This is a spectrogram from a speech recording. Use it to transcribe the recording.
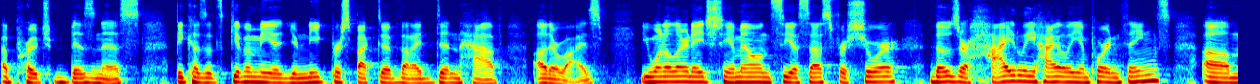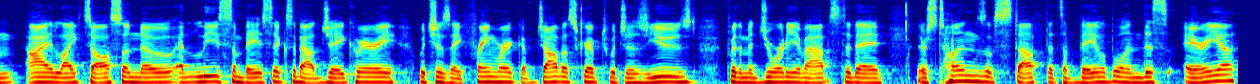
approach business, because it's given me a unique perspective that I didn't have otherwise. You want to learn HTML and CSS for sure. Those are highly, highly important things. Um, I like to also know at least some basics about jQuery, which is a framework of JavaScript, which is used for the majority of apps today. There's tons of stuff that's available in this area.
